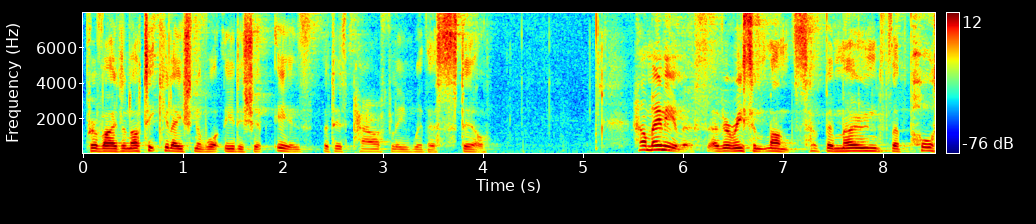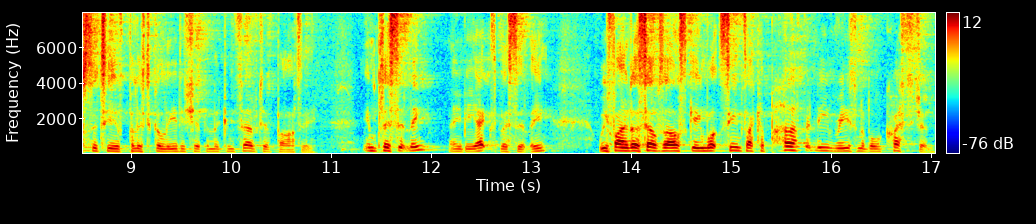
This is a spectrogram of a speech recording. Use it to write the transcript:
provide an articulation of what leadership is that is powerfully with us still. How many of us over recent months have bemoaned the paucity of political leadership in the Conservative Party? Implicitly, maybe explicitly, we find ourselves asking what seems like a perfectly reasonable question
